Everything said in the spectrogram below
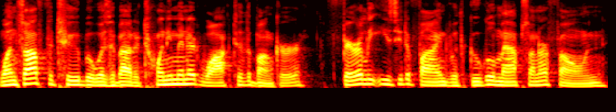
Once off the tube, it was about a 20 minute walk to the bunker, fairly easy to find with Google Maps on our phone,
